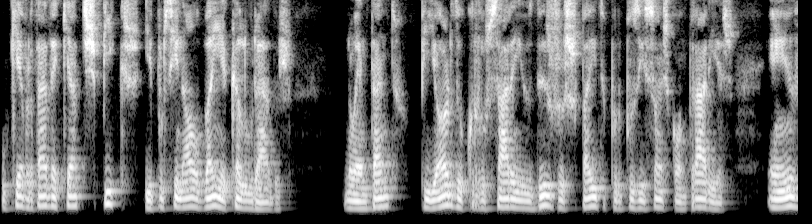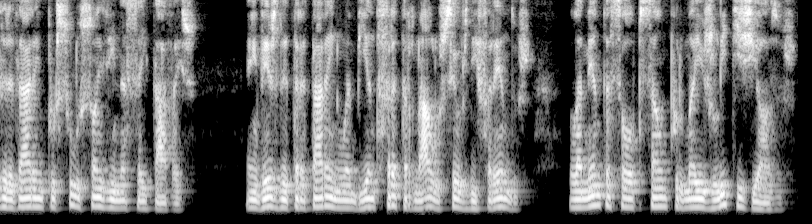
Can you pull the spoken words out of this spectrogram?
o que é verdade é que há despiques e, por sinal, bem acalorados. No entanto, pior do que roçarem o desrespeito por posições contrárias é enveredarem por soluções inaceitáveis. Em vez de tratarem no ambiente fraternal os seus diferendos, lamenta-se a opção por meios litigiosos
